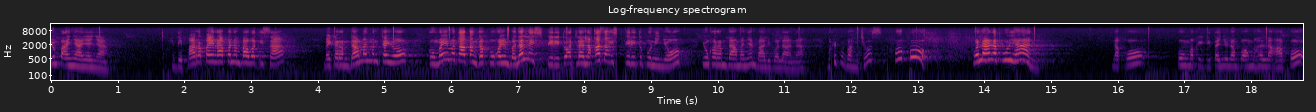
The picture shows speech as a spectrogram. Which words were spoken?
yung paanyaya niya. Hindi para pahirapan ng bawat isa, may karamdaman man kayo, kung may matatanggap po kayong banal na espiritu at lalakas ang espiritu po ninyo, yung karamdaman yan, baliwala na. Buhay po ba ang Diyos? Opo. Wala na po yan. Nako, kung makikita nyo lang po ang mahal na apo,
